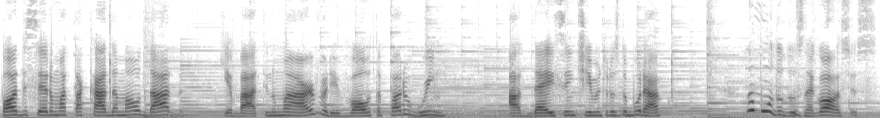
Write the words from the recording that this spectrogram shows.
pode ser uma tacada mal dada, que bate numa árvore e volta para o green, a 10 centímetros do buraco. No mundo dos negócios,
